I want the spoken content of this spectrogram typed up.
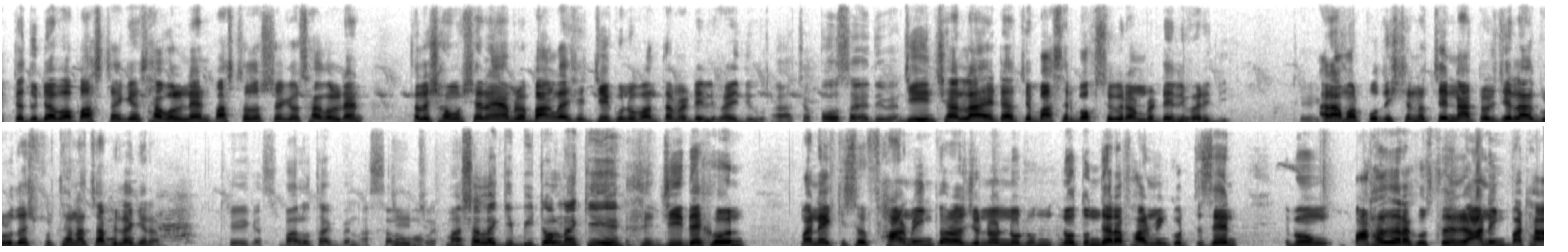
একটা দুটা বা পাঁচটা কেউ ছাগল নেন পাঁচটা দশটা কেউ ছাগল নেন তাহলে সমস্যা নাই আমরা বাংলাদেশের যে কোনো প্রান্তে আমরা ডেলিভারি দিব। আচ্ছা পৌঁছায় দিবেন। জি ইনশাল্লাহ এটা হচ্ছে বাসের বক্সে করে আমরা ডেলিভারি দিই। আর আমার প্রতিষ্ঠান হচ্ছে নাটোর জেলা গুরুদাসপুর থানা চাপিলা গ্রাম ঠিক আছে ভালো থাকবেন আসসালামু আলাইকুম। মাশাআল্লাহ কি বিটল নাকি? জি দেখুন মানে কিছু ফার্মিং করার জন্য নতুন নতুন যারা ফার্মিং করতেছেন এবং পাঠা যারা খুঁজতেছেন রানিং পাঠা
